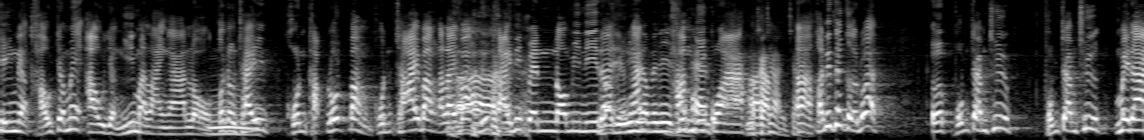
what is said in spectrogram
จริงเนี่ยเขาจะไม่เอาอย่างนี้มารายงานหรอก ก็ต้องใช้คนขับรถบ้าง คนใช้บ้างอะไรบ้าง หรือใครที่เป็นนอมินีได้อย่างนั้นนอมินีทำดีกว่าอ่าใช่ใช่อ่าคราวนี้ถ้าเกิดว่าเออผมจำชื่อ ผมจำชื่อไม่ได้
